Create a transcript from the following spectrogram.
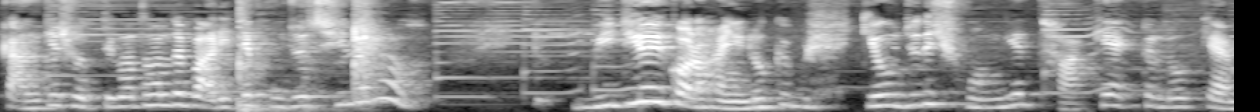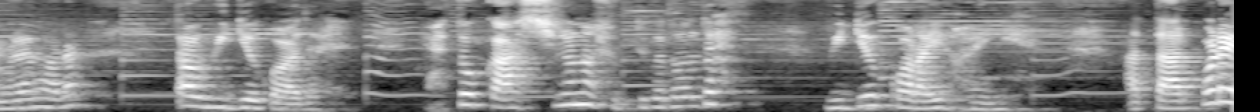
কালকে সত্যি কথা বলতে বাড়িতে পুজো ছিল তো। ভিডিওই করা হয়নি। লোকে কেউ যদি সঙ্গে থাকে একটা লোক ক্যামেরা ধরা তাও ভিডিও করা যায়। এত কাজ ছিল না, সত্যি কথা বলতে ভিডিও করাই হয়নি। আর তারপরে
